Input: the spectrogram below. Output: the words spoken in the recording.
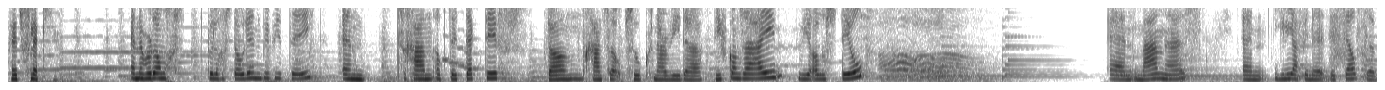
heet Vlekje. En er worden allemaal spullen gestolen in de bibliotheek. En ze gaan op detective. Dan gaan ze op zoek naar wie de dief kan zijn. Wie alles steelt. En Manus en Julia vinden dezelfde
